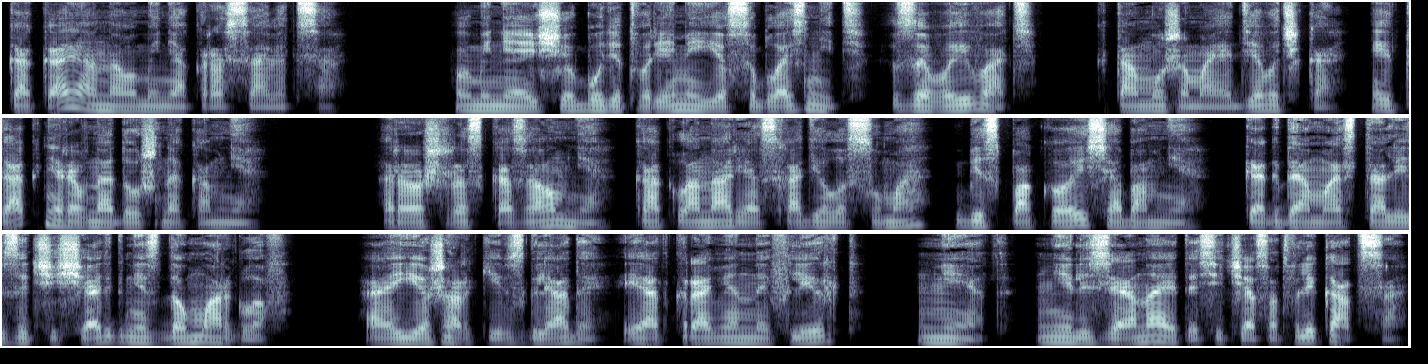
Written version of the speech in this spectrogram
какая она у меня красавица. У меня еще будет время ее соблазнить, завоевать. К тому же моя девочка и так неравнодушна ко мне, Рош рассказал мне, как Ланария сходила с ума, беспокоясь обо мне, когда мы остались зачищать гнездо Марглов. А ее жаркие взгляды и откровенный флирт? Нет, нельзя на это сейчас отвлекаться.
